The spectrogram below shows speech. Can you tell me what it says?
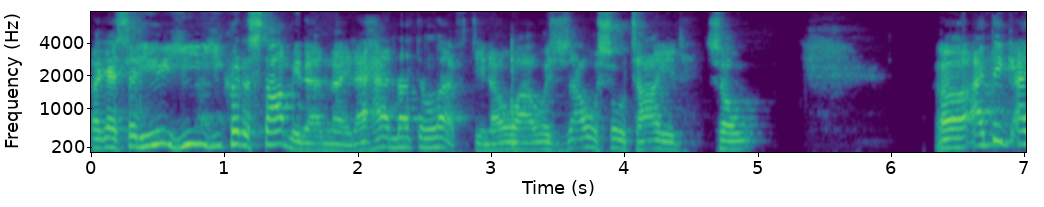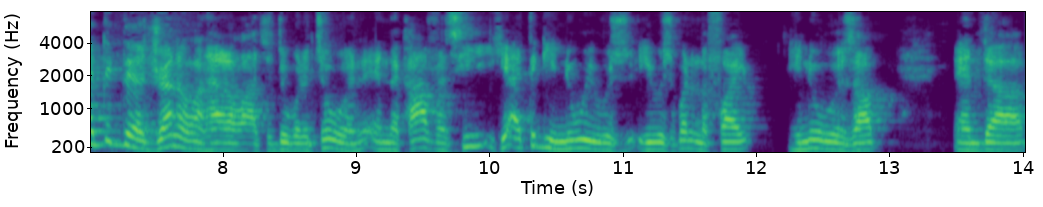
Like I said, he he he could have stopped me that night. I had nothing left. You know, I was I was so tired. So uh, I think I think the adrenaline had a lot to do with it too. In, in the confidence, he, he I think he knew he was he was winning the fight. He knew it was up, and uh,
